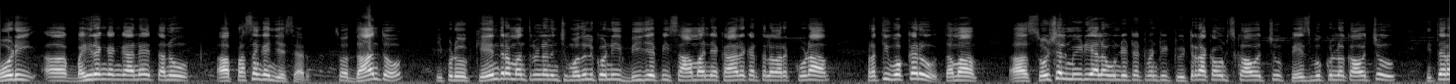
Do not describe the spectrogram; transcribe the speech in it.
మోడీ బహిరంగంగానే తను ప్రసంగం చేశారు. సో దాంతో ఇప్పుడు కేంద్ర మంత్రుల నుంచి మొదలుకొని బీజేపీ సామాన్య కార్యకర్తల వరకు కూడా ప్రతి ఒక్కరూ తమ సోషల్ మీడియాలో ఉండేటటువంటి ట్విట్టర్ అకౌంట్స్ కావచ్చు ఫేస్బుక్లో కావచ్చు ఇతర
